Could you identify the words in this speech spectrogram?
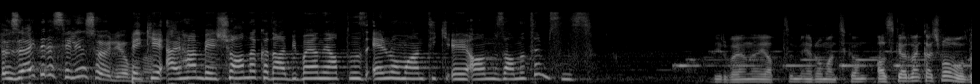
Özellikle de Selin söylüyor bunu. Peki Erhan Bey şu ana kadar bir bayana yaptığınız en romantik e, anınızı anlatır mısınız? Bir bayana yaptığım en romantik an askerden kaçmam oldu.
